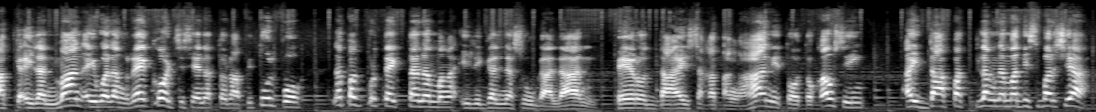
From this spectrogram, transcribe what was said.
At kailanman ay walang record si Senator Rafi Tulfo na pagprotekta ng mga illegal na sugalan. Pero dahil sa katangahan ni Toto Kausing, ay dapat lang na madisbar siya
